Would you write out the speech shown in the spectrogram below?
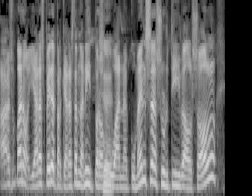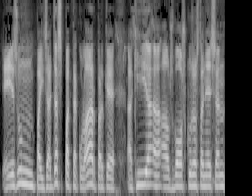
Ah, és, bueno, i ara espera't, perquè ara estem de nit, però Sí. quan comença a sortir el sol és un paisatge espectacular, perquè aquí eh, els boscos es tenyeixen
